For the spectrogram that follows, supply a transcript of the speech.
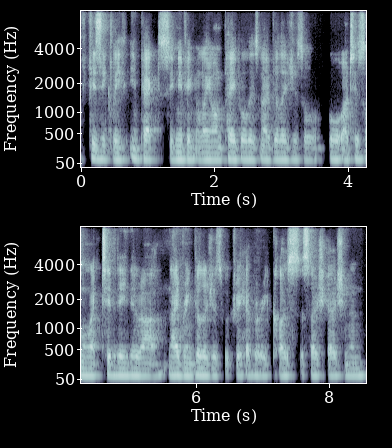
physically impact significantly on people. There's no villages or, or artisanal activity. There are neighbouring villages which we have very close association and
